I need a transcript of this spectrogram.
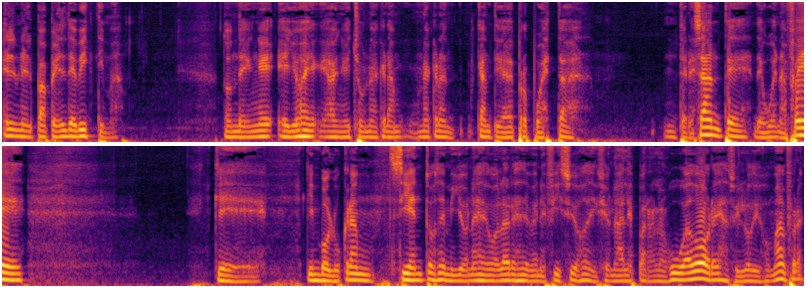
en el papel de víctima donde ellos han hecho una gran, una gran cantidad de propuestas interesantes, de buena fe, que, involucran cientos de millones de dólares de beneficios adicionales para los jugadores, así lo dijo Manfred,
